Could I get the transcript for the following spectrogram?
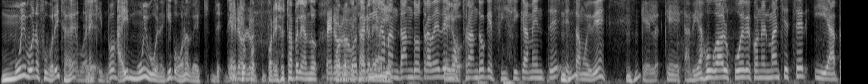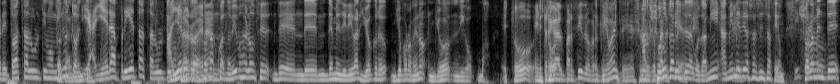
muy buenos futbolistas, ¿eh? Buen Eh, equipo. Hay muy buen equipo. Bueno, de, de- de Pero hecho, lo- por, por eso está peleando. pero por lo que luego está termina peleando. mandando otra vez Pero- demostrando que físicamente está muy bien que, que había jugado el jueves con el Manchester y apretó hasta el último minuto Totalmente. y ayer aprieta hasta el último Ayer, de todas formas, cuando vimos el 11 de, de, de Mendilibar, yo creo, yo por lo menos, yo digo, "Buah, esto... Entrega esto- el partido prácticamente. es que absolutamente parecía, de sí. acuerdo. A mí, a mí me dio esa sensación. pero- Solamente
